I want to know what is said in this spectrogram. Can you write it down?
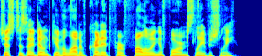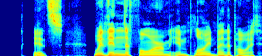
just as I don't give a lot of credit for following a form slavishly. It's within the form employed by the poet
